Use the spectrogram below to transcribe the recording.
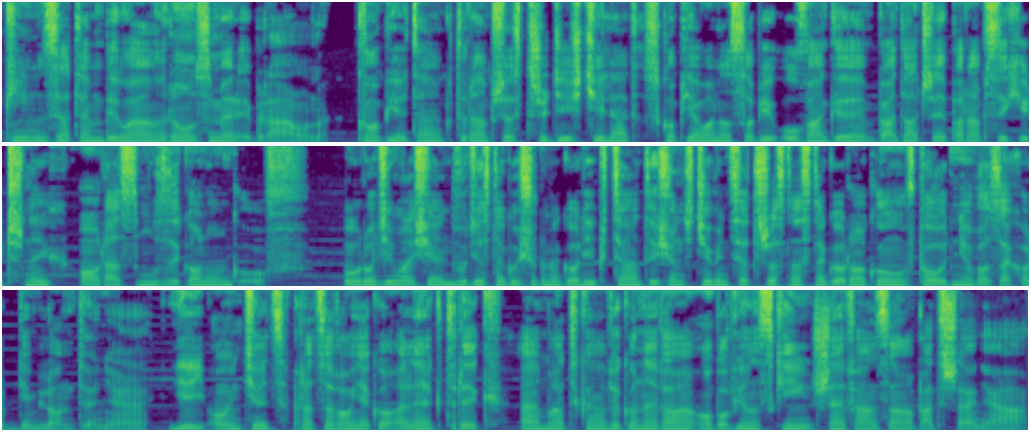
Kim zatem była Rosemary Brown? Kobieta, która przez 30 lat skupiała na sobie uwagę badaczy parapsychicznych oraz muzykologów. Urodziła się 27 lipca 1916 roku w południowo-zachodnim Londynie. Jej ojciec pracował jako elektryk, a matka wykonywała obowiązki szefa zaopatrzenia.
